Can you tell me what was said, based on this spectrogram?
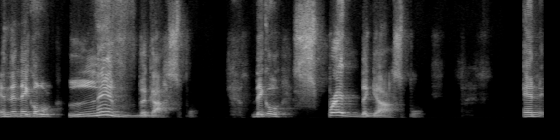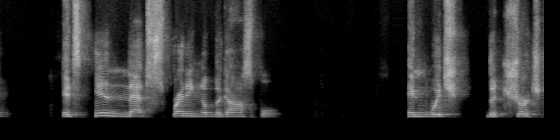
and then they go live the gospel. They go spread the gospel. And it's in that spreading of the gospel in which the church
